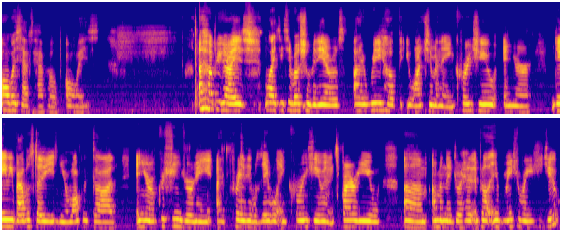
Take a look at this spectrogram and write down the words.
always have to have hope, always. I hope you guys like these devotional videos. I really hope that you watch them and they encourage you in your daily Bible studies and your walk with God and your Christian journey. I pray that they will encourage you and inspire you. Um, I'm going to go ahead and put all the information where you should do.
